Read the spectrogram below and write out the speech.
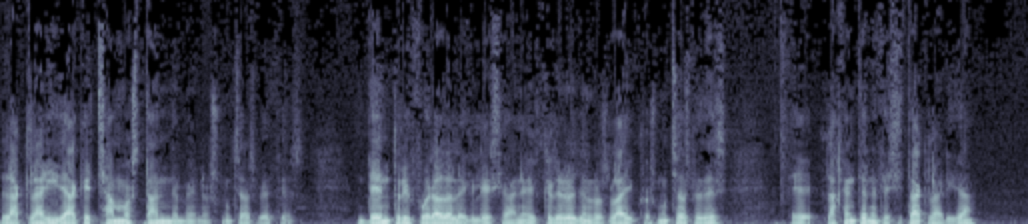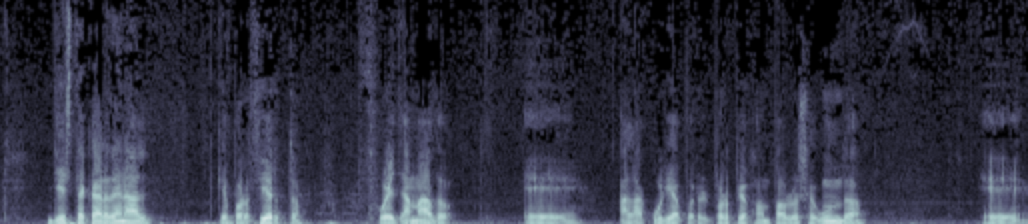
la claridad que echamos tan de menos muchas veces, dentro y fuera de la Iglesia, en el clero y en los laicos. Muchas veces eh, la gente necesita claridad. Y este cardenal, que por cierto fue llamado eh, a la curia por el propio Juan Pablo II, eh,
